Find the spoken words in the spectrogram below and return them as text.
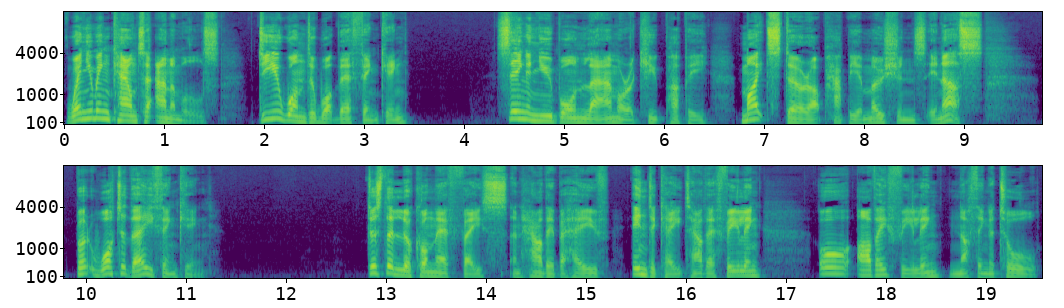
When you encounter animals, do you wonder what they're thinking? Seeing a newborn lamb or a cute puppy might stir up happy emotions in us, but what are they thinking? Does the look on their face and how they behave indicate how they're feeling, or are they feeling nothing at all?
